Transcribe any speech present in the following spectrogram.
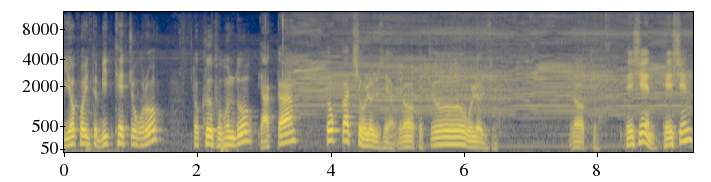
이어 포인트 밑에 쪽으로 또 그 부분도 약간 똑같이 올려주세요. 이렇게 쭉 올려주세요. 이렇게 대신 대신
